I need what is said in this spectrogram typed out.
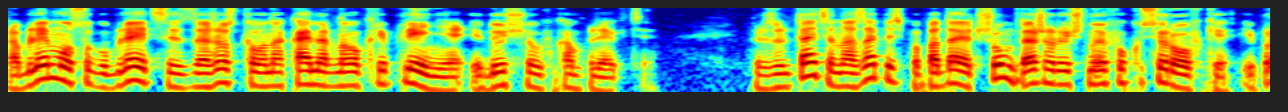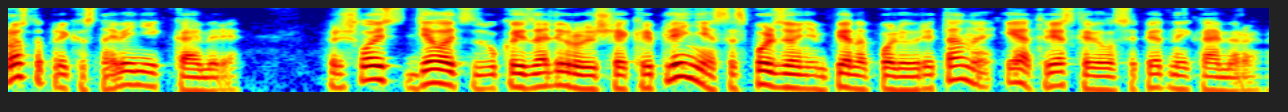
Проблема усугубляется из-за жесткого накамерного крепления, идущего в комплекте. В результате на запись попадает шум даже ручной фокусировки и просто прикосновений к камере. Пришлось делать звукоизолирующее крепление с использованием пенополиуретана и отрезка велосипедной камеры.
